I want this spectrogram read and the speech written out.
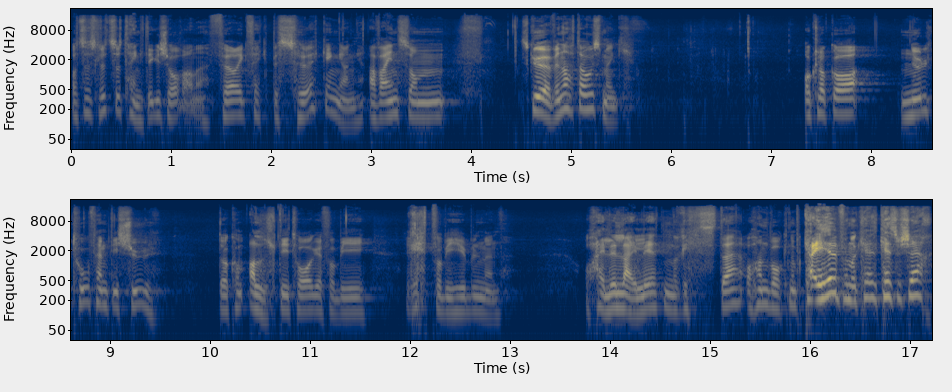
Og Til slutt så tenkte jeg ikke over det før jeg fikk besøk en gang av en som skulle overnatte hos meg. Og klokka 02.57 da kom alltid toget forbi, rett forbi hybelen min. Og Hele leiligheten rister, og han våkner opp. 'Hva er det for noe? Hva, hva er det som skjer?'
